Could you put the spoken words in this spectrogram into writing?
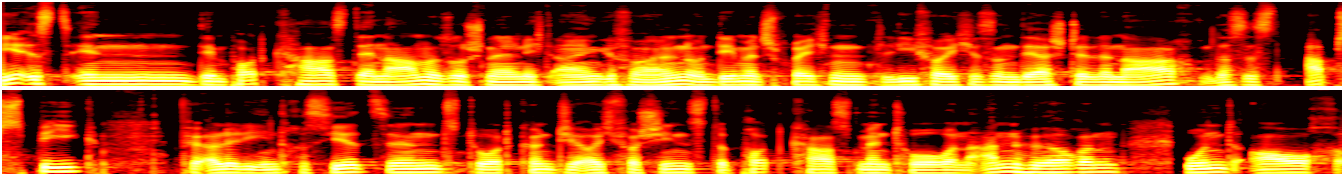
Mir ist in dem Podcast der Name so schnell nicht eingefallen und dementsprechend liefere ich es an der Stelle nach. Das ist Upspeak. Für alle, die interessiert sind, dort könnt ihr euch verschiedenste Podcast-Mentoren anhören und auch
